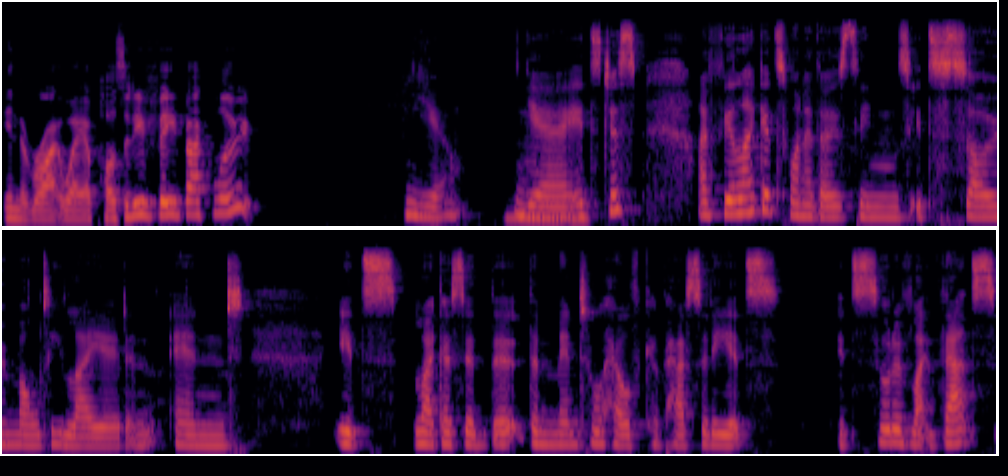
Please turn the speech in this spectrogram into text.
in the right way a positive feedback loop yeah yeah Mm. it's just i feel like it's one of those things it's so multi-layered and and it's like i said the the mental health capacity it's it's sort of like that's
